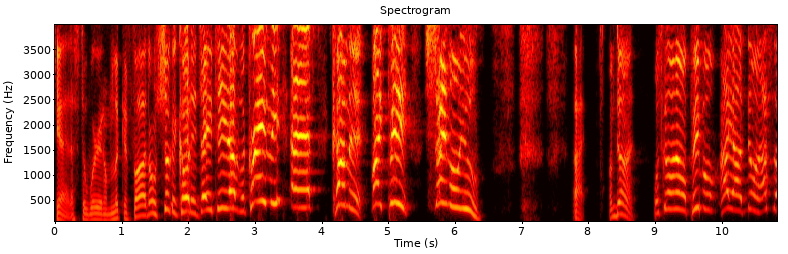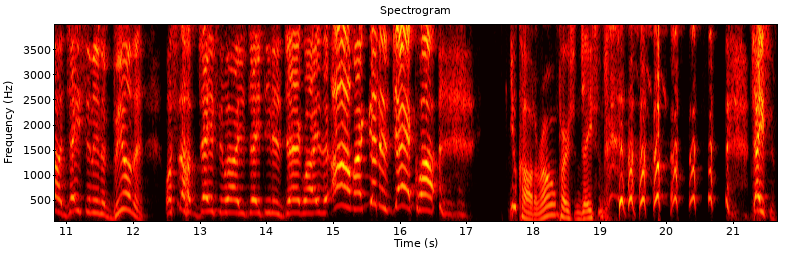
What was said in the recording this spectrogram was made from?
Yeah, that's the word I'm looking for. Don't sugarcoat it, JT. That was a crazy ass comment. Mike P. Shame on you. All right, I'm done. What's going on, people? How y'all doing? I saw Jason in the building. What's up, Jason? Where are you, JT? This Jaguar. He's like, oh my goodness, Jaguar. You called the wrong person, Jason. Jason,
